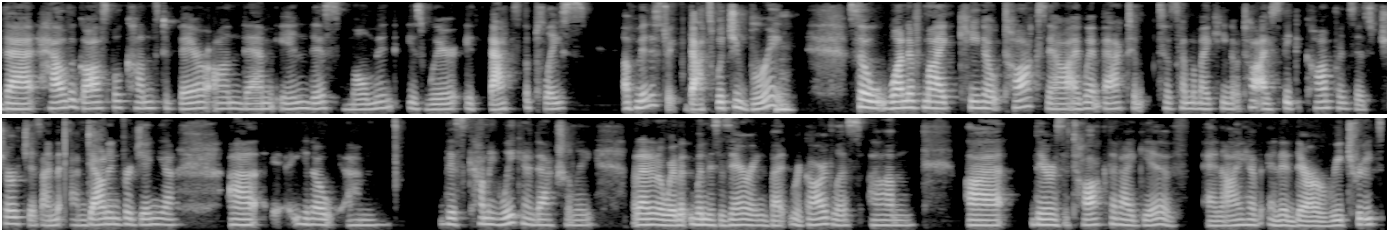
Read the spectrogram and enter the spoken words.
that how the gospel comes to bear on them in this moment is where it that's the place of ministry. That's what you bring. Mm. So one of my keynote talks now, I went back to, to some of my keynote talk. I speak at conferences, churches. I'm I'm down in Virginia, uh, you know, um, this coming weekend actually, but I don't know where when this is airing. But regardless, um, uh, there's a talk that I give and I have, and then there are retreats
